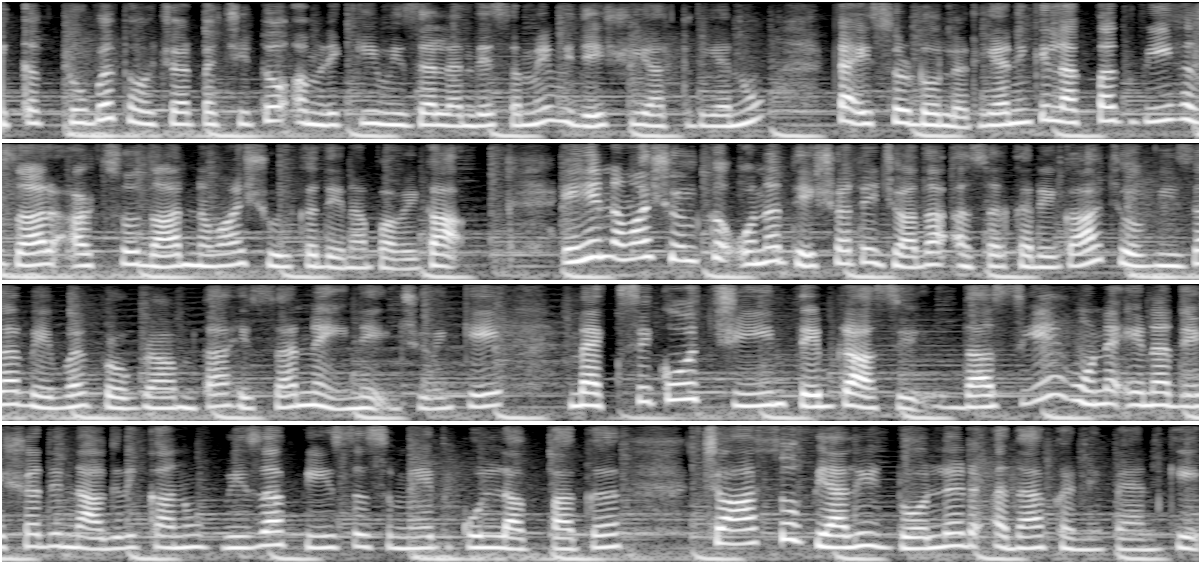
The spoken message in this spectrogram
1 ਅਕਤੂਬਰ 2025 ਤੋਂ ਅਮਰੀਕੀ ਵੀਜ਼ਾ ਲੈਂਦੇ ਸਮੇਂ ਵਿਦੇਸ਼ੀ ਯਾਤਰੀਆਂ ਨੂੰ 250 ਡਾਲਰ ਯਾਨੀ ਕਿ ਲਗਭਗ 20800 ਦਾ ਨਵਾਂ ਸ਼ੁਲਕ ਦੇਣਾ ਪਵੇਗਾ ਇਹ ਨਵਾਂ ਸ਼ੁਲਕ ਉਹਨਾਂ ਦੇਸ਼ਾਂ ਤੇ ਜ਼ਿਆਦਾ ਅਸਰ ਕਰੇਗਾ ਜੋ ਵੀਜ਼ਾ ਵੇਵਰ ਪ੍ਰੋਗਰਾਮ ਦਾ ਹਿੱਸਾ ਨਹੀਂ ਨੇ ਜਿਵੇਂ ਕਿ ਮੈਕਸੀਕੋ, ਚੀਨ ਤੇ ਬ੍ਰਾਜ਼ੀਲ। ਦੱਸਿਏ ਹੁਣ ਇਹਨਾਂ ਦੇਸ਼ਾਂ ਦੇ ਨਾਗਰਿਕਾਂ ਨੂੰ ਵੀਜ਼ਾ ਫੀਸ ਸਮੇਤ ਕੁੱਲ ਲਗਭਗ 442 ਡਾਲਰ ਅਦਾ ਕਰਨੇ ਪੈਣਗੇ।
